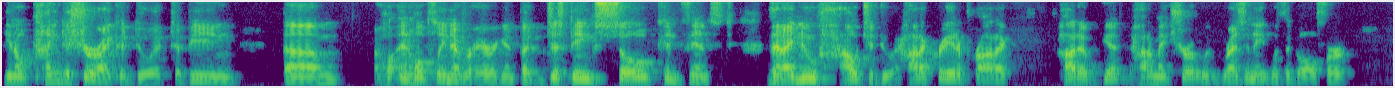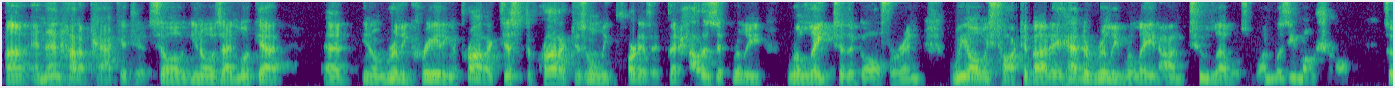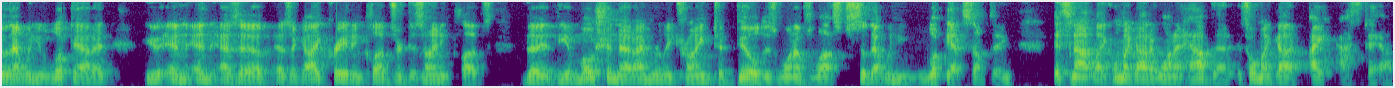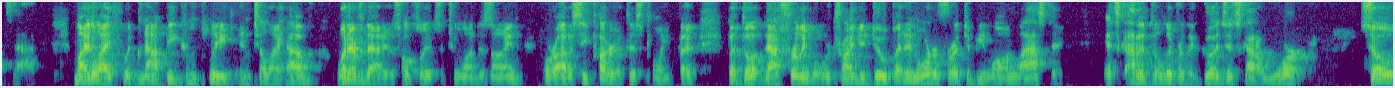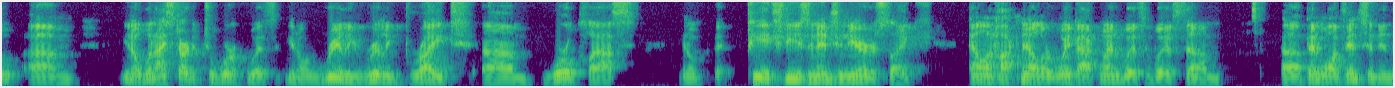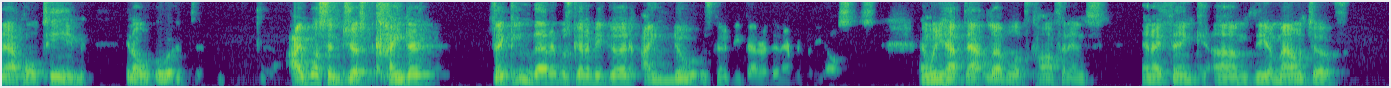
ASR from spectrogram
you know kind of sure I could do it to being um and hopefully never arrogant, but just being so convinced that I knew how to do it, how to create a product, how to get, how to make sure it would resonate with the golfer, uh, and then how to package it. So, you know, as I look at, at, you know, really creating a product, just the product is only part of it, but how does it really relate to the golfer? And we always talked about it, it had to really relate on two levels. One was emotional, so that when you looked at it, you, and, and as a, as a guy creating clubs or designing clubs, the the emotion that I'm really trying to build is one of lust. So that when you look at something, it's not like, oh my God, I want to have that. It's oh my God, I have to have that. My life would not be complete until I have whatever that is. Hopefully, it's a Toulon design or Odyssey putter at this point. But but th- that's really what we're trying to do. But in order for it to be long lasting, it's got to deliver the goods. It's got to work. So um, you know, when I started to work with you know really really bright um, world class you know PhDs and engineers like Alan Hocknell or way back when with with um, uh, Benoit Vincent and that whole team. You know, I wasn't just kind of thinking that it was going to be good. I knew it was going to be better than everybody else's. And when you have that level of confidence, and I think um, the amount of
